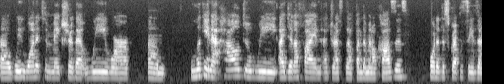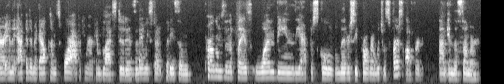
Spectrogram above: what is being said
uh, we wanted to make sure that we were um, looking at how do we identify and address the fundamental causes for the discrepancies that are in the academic outcomes for our African American Black students. And then we started putting some programs into place, one being the after school literacy program, which was first offered um, in the summer.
